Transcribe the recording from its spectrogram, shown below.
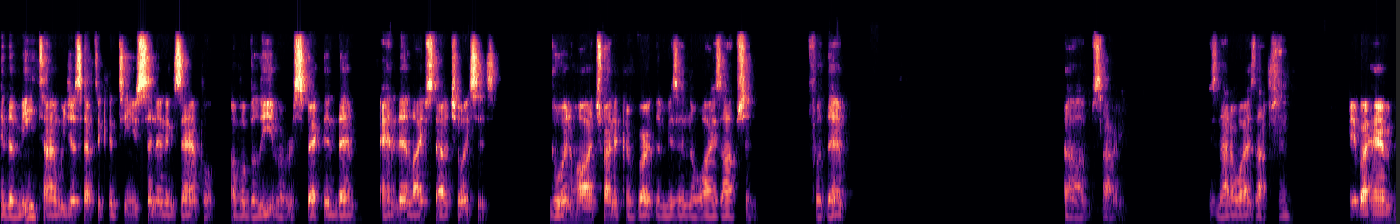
In the meantime, we just have to continue setting an example of a believer, respecting them and their lifestyle choices. Going hard trying to convert them isn't a wise option for them. Um, sorry, it's not a wise option. Abraham,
